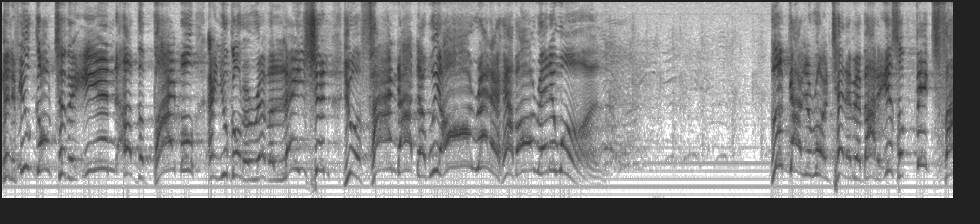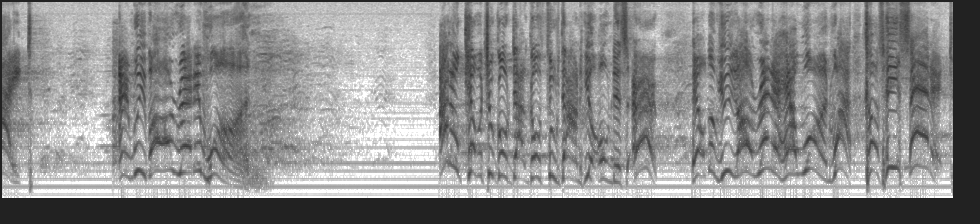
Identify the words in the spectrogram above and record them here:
And if you go to the end of the Bible and you go to Revelation, you'll find out that we already have already won. Look down your road and tell everybody it's a fixed fight and we've already won. I don't care what you go down, go through down here on this earth. Elder, you already have won. Why? Because he said it.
